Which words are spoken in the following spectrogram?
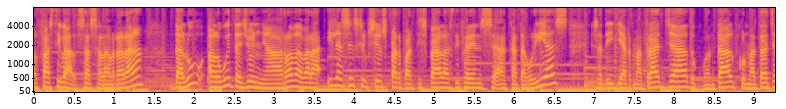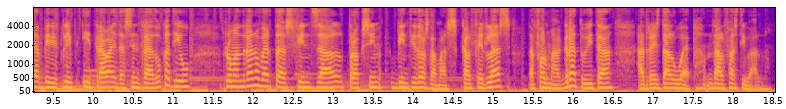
El festival se celebrarà de l'1 al 8 de juny a Roda Barà i les inscripcions per participar a les diferents eh, categories, és a dir, llargmetratge, documental, curtmetratge, videoclip i treball de centre educatiu, romandran obertes fins al pròxim 22 de març. Cal fer-les de forma gratuïta a través del web del festival.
